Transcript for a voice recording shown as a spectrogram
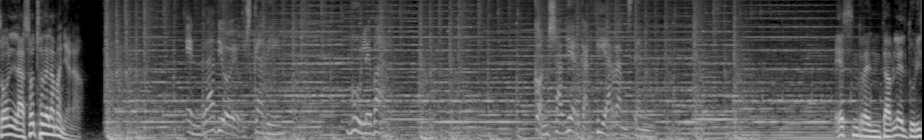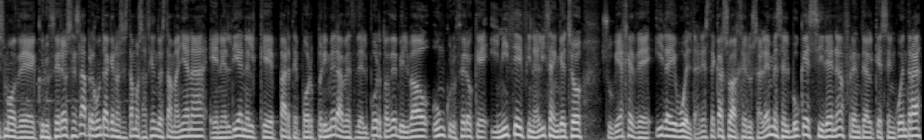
Son las 8 de la mañana. En Radio Euskadi, Boulevard. Con Xavier García Ramsten. ¿Es rentable el turismo de cruceros? Es la pregunta que nos estamos haciendo esta mañana en el día en el que parte por primera vez del puerto de Bilbao un crucero que inicia y finaliza en Guecho su viaje de ida y vuelta. En este caso a Jerusalén es el buque Sirena frente al que se encuentra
